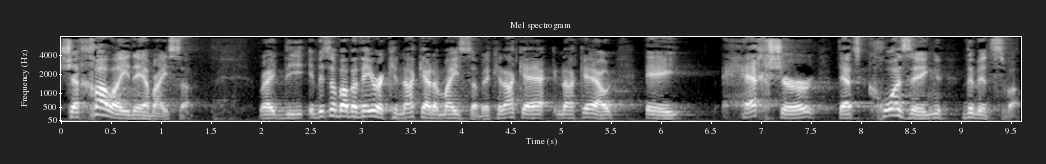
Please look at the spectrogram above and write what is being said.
shechala yidei ha-maisa. Right? The mitzvah baba avera can knock out a maisa, but it cannot knock out a hechsher that's causing the mitzvah.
